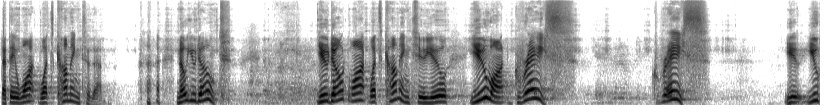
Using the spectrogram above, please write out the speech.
that they want what's coming to them. no, you don't. You don't want what's coming to you. You want grace. Grace. You, you,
